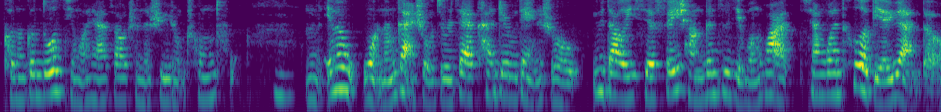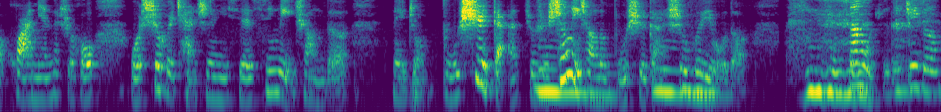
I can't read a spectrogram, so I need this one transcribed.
可能更多的情况下造成的是一种冲突。嗯嗯，因为我能感受，就是在看这部电影的时候，遇到一些非常跟自己文化相关特别远的画面的时候，我是会产生一些心理上的那种不适感，就是生理上的不适感是会有的。但我 觉得这个，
